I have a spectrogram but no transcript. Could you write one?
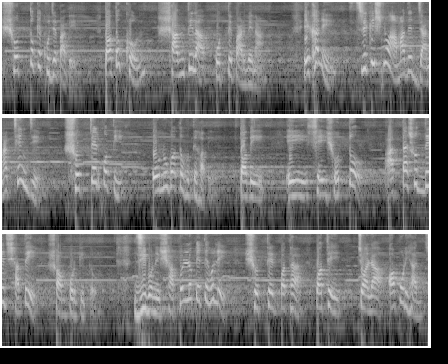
সত্যকে খুঁজে পাবে, ততক্ষণ শান্তি লাভ করতে পারবে না। এখানে শ্রীকৃষ্ণ আমাদের জানাচ্ছেন যে সত্যের প্রতি অনুগত হতে হবে। তবে এই সেই সত্য আত্মাশুদ্ধির সাথে সম্পর্কিত। জীবনের সাফল্য পেতে হলে সত্যের পথা, পথে চলা অপরিহার্য।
